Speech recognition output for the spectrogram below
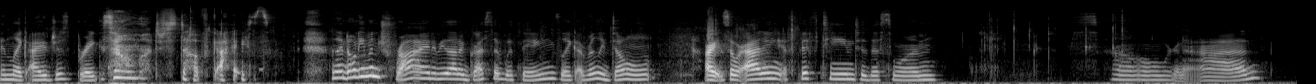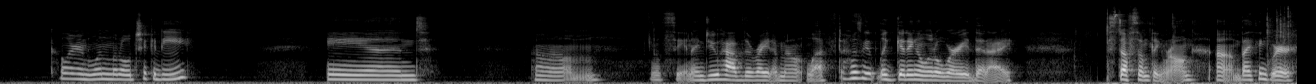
and like I just break so much stuff, guys. And I don't even try to be that aggressive with things. Like, I really don't. All right, so we're adding 15 to this one. So we're gonna add color in one little chickadee. And um, let's see, and I do have the right amount left. I was like getting a little worried that I stuffed something wrong, um, but I think we're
